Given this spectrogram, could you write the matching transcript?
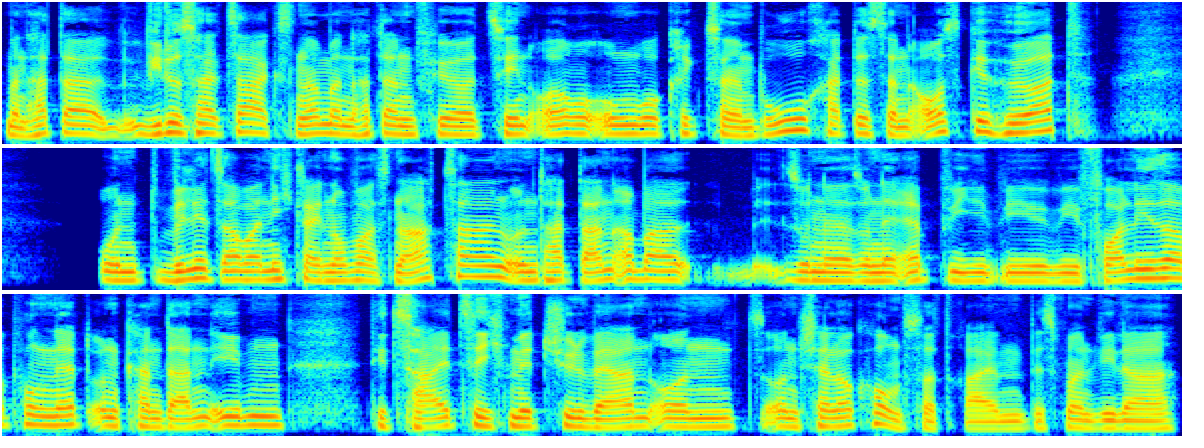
man hat da, wie du es halt sagst, ne? man hat dann für 10 Euro irgendwo, kriegt sein Buch, hat es dann ausgehört und will jetzt aber nicht gleich noch was nachzahlen und hat dann aber so eine, so eine App wie, wie, wie Vorleser.net und kann dann eben die Zeit sich mit Jules Verne und, und Sherlock Holmes vertreiben, bis man wieder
